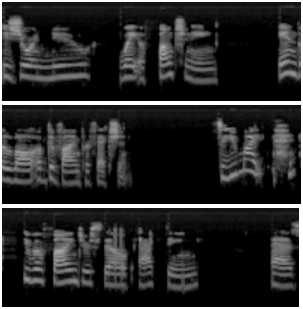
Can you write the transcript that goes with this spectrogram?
is your new way of functioning in the law of divine perfection. So you might even find yourself acting as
